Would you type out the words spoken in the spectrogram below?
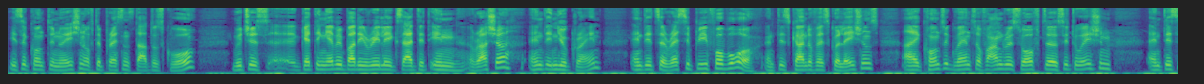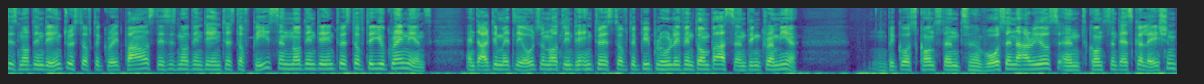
is a continuation of the present status quo, which is uh, getting everybody really excited in Russia and in Ukraine. And it's a recipe for war. And this kind of escalations are a consequence of unresolved uh, situation. And this is not in the interest of the great powers. This is not in the interest of peace and not in the interest of the Ukrainians. And ultimately also not in the interest of the people who live in Donbass and in Crimea because constant uh, war scenarios and constant escalation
